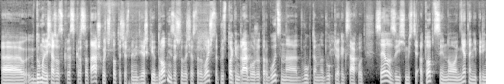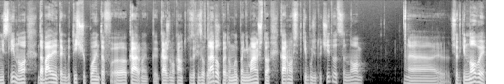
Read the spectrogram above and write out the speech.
э, думали, сейчас вот с красота, что хоть что-то сейчас на медвежке дропнется, что-то сейчас разлочится, плюс токен Tribal уже торгуется на двух, там, на двух-трех иксах от сейла, в зависимости от опции, но нет, они перенесли, но добавили как бы тысячу поинтов э, кармы. Каждому аккаунту, кто заходил в Tribal, поэтому мы понимаем, что карма все-таки будет учитываться, но э, все-таки новый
